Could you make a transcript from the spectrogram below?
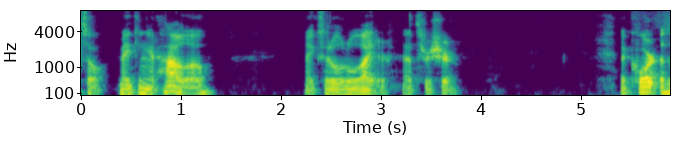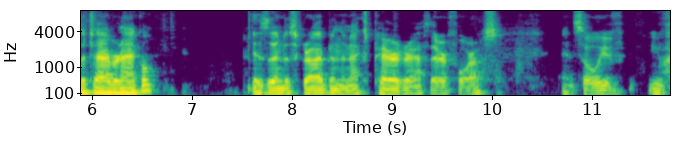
So making it hollow makes it a little lighter, that's for sure. The court of the tabernacle is then described in the next paragraph there for us. And so we've you've,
